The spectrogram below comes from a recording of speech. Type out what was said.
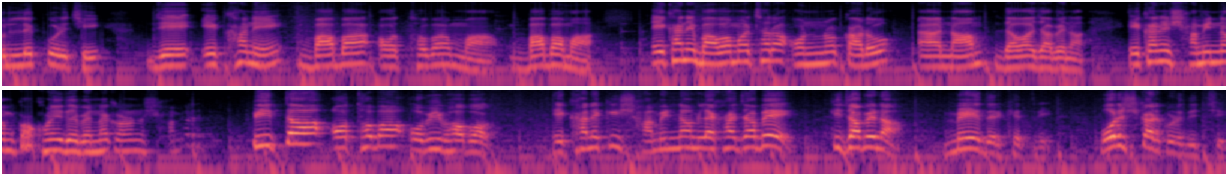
উল্লেখ করেছি যে এখানে বাবা অথবা মা বাবা মা এখানে বাবা মা ছাড়া অন্য কারও নাম দেওয়া যাবে না। এখানে স্বামীর নাম কখনোই দেবেন না কারণ পিতা অথবা অভিভাবক এখানে কি স্বামীর নাম লেখা যাবে? কি যাবে না? মেয়েদের ক্ষেত্রে। পরিষ্কার করে দিচ্ছি।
